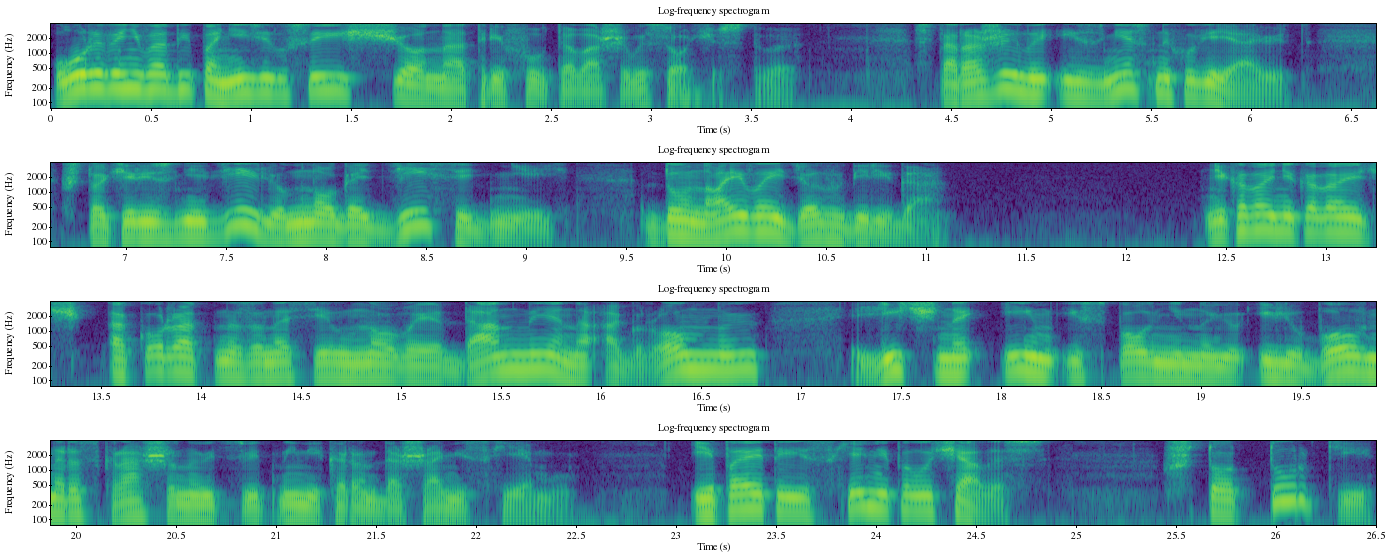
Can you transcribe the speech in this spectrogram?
уровень воды понизился еще на три фута, Ваше Высочество. Старожилы из местных уверяют, что через неделю, много десять дней, Дунай войдет в берега. Николай Николаевич аккуратно заносил новые данные на огромную, лично им исполненную и любовно раскрашенную цветными карандашами схему. И по этой схеме получалось, что турки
